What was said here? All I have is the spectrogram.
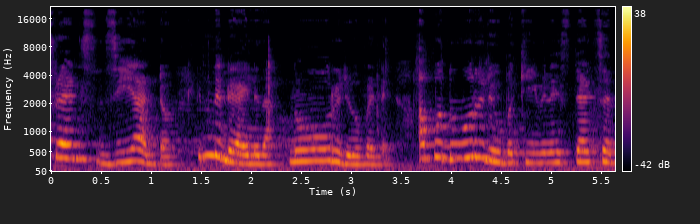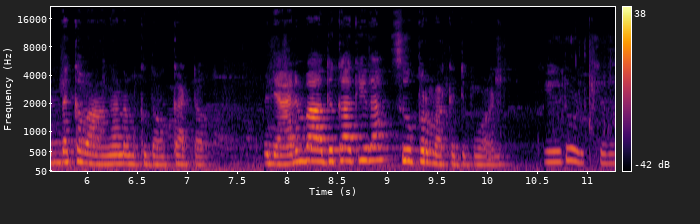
ഫ്രണ്ട്സ് ജിയാണ് കേട്ടോ ഇന്നെന്റെ കയ്യിലിതാ നൂറ് രൂപ ഉണ്ട് അപ്പോൾ നൂറ് രൂപയ്ക്ക് ഈവനിങ് സ്നാക്സ് എന്തൊക്കെ വാങ്ങാൻ നമുക്ക് നോക്കാം കേട്ടോ അപ്പോൾ ഞാനും വാതുക്കാക്കിയതാ സൂപ്പർ മാർക്കറ്റിൽ പോവാണ്. വീട് വിളിച്ചത്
